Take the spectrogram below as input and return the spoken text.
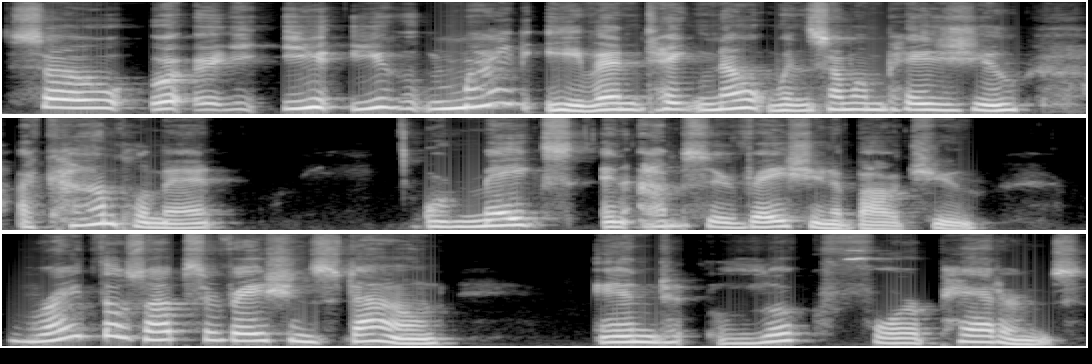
So uh, you you might even take note when someone pays you a compliment or makes an observation about you. Write those observations down and look for patterns.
